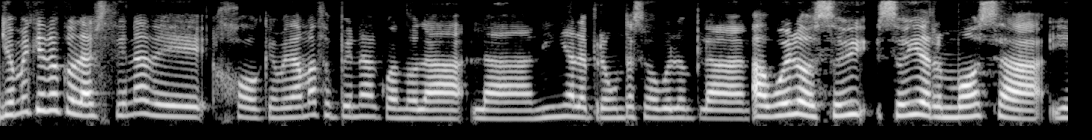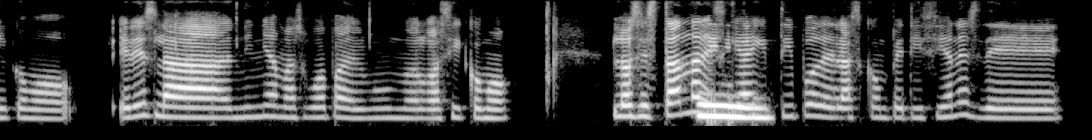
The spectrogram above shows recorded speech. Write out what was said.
Yo me quedo con la escena de, jo, que me da mazo pena cuando la, la niña le pregunta a su abuelo en plan, abuelo, soy, soy hermosa, y él como, eres la niña más guapa del mundo, algo así como los estándares que hay tipo de las competiciones de,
